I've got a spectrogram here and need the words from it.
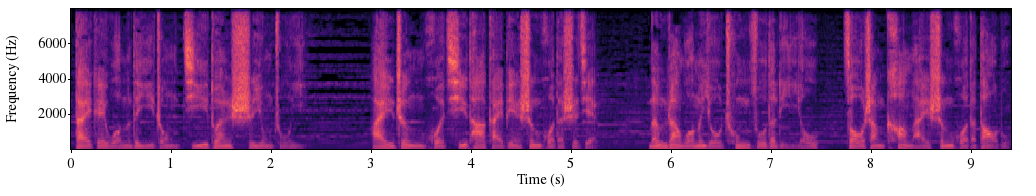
带给我们的一种极端实用主义。癌症或其他改变生活的事件，能让我们有充足的理由走上抗癌生活的道路。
